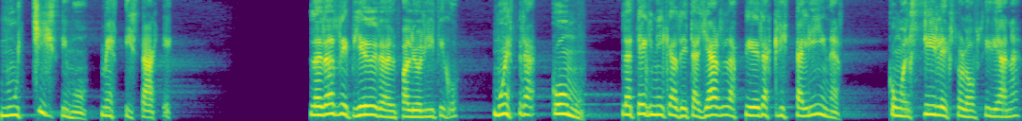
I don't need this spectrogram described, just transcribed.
muchísimo mestizaje. La edad de piedra del Paleolítico muestra cómo la técnica de tallar las piedras cristalinas, como el sílex o la obsidiana,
